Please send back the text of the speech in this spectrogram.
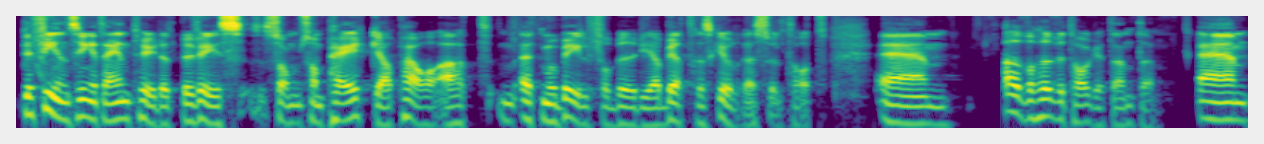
det finns inget entydigt bevis som, som pekar på att ett mobilförbud ger bättre skolresultat. Eh, överhuvudtaget inte. Ehm,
